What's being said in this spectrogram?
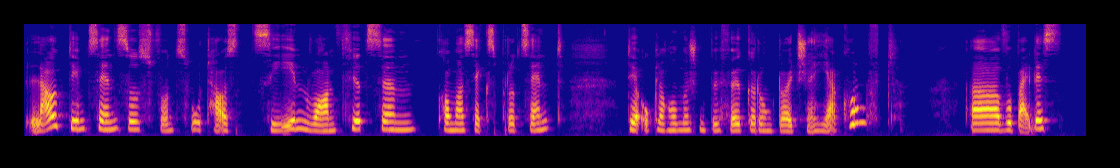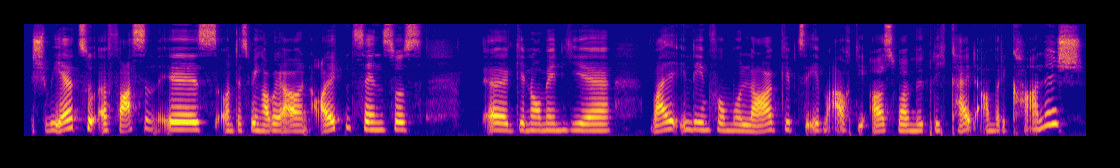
Laut dem Zensus von 2010 waren 14,6 Prozent der oklahomischen Bevölkerung deutscher Herkunft, äh, wobei das schwer zu erfassen ist und deswegen habe ich auch einen alten Zensus äh, genommen hier, weil in dem Formular gibt es eben auch die Auswahlmöglichkeit amerikanisch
